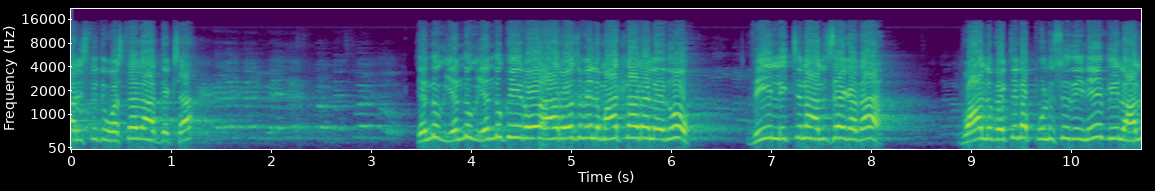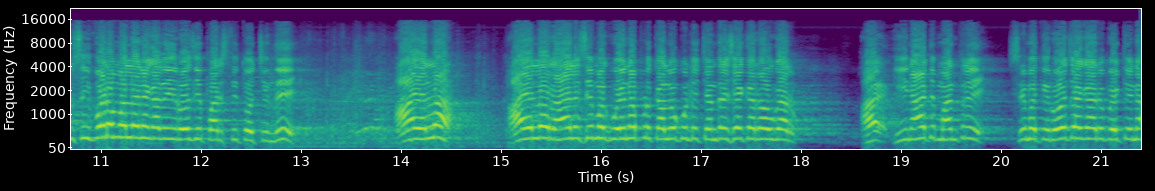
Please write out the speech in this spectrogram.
పరిస్థితి వస్తుందా అధ్యక్ష? ఎందుకు ఎందుకు ఎందుకు ఈ రోజు ఆ రోజు వీళ్ళు మాట్లాడలేదు? వీళ్ళు ఇచ్చిన అలసే కదా. వాళ్ళు పెట్టిన పులుసు తిని వీళ్ళు అలసి ఇవ్వడం వల్లనే కదా ఈరోజు ఈ పరిస్థితి వచ్చింది. ఆయల్ల ఆయల్లో రాయలసీమకు పోయినప్పుడు కలువకుంటే చంద్రశేఖరరావు గారు ఈనాటి మంత్రి శ్రీమతి రోజా గారు పెట్టిన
